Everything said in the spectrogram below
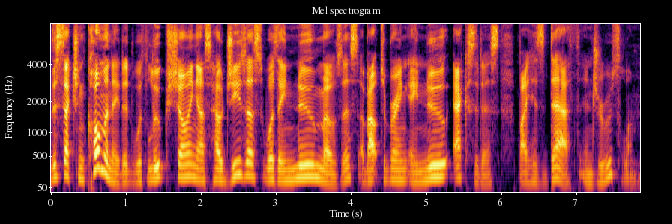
This section culminated with Luke showing us how Jesus was a new Moses about to bring a new Exodus by his death in Jerusalem.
